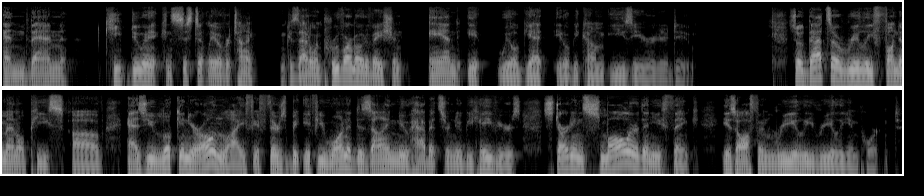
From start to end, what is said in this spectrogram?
and then keep doing it consistently over time because that'll improve our motivation and it will get it'll become easier to do so that's a really fundamental piece of as you look in your own life if there's if you want to design new habits or new behaviors starting smaller than you think is often really really important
